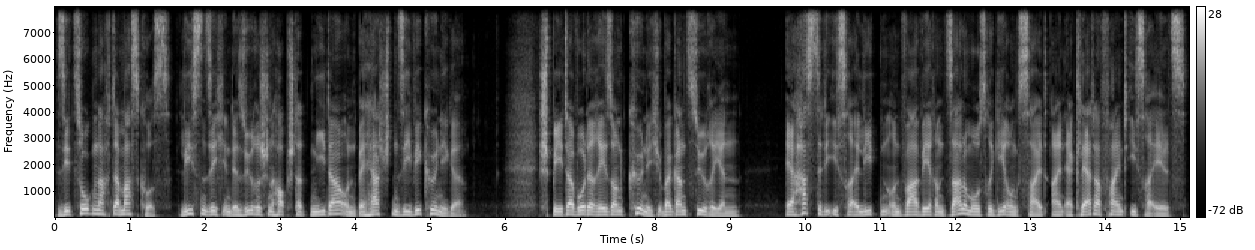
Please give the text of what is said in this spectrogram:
Sie zogen nach Damaskus, ließen sich in der syrischen Hauptstadt nieder und beherrschten sie wie Könige. Später wurde Reson König über ganz Syrien. Er hasste die Israeliten und war während Salomos Regierungszeit ein erklärter Feind Israels.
